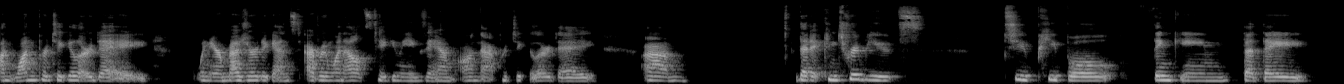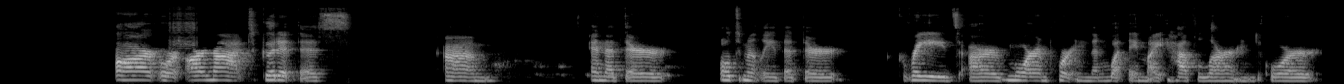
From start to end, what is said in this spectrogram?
on one particular day when you're measured against everyone else taking the exam on that particular day. Um, that it contributes to people thinking that they are or are not good at this um, and that they're ultimately that their grades are more important than what they might have learned or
